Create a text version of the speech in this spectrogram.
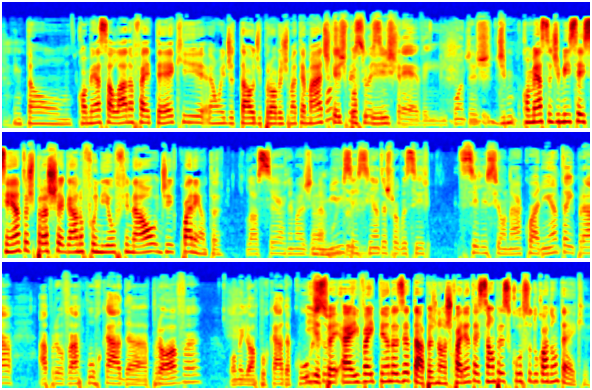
Uhum. Então, começa lá na FATEC, é um edital de provas de matemática Quantas e de português. se inscrevem? Quantas... De, começa de 1.600 para chegar no funil final de 40. Lacerda, imagina, é. 1.600 para você selecionar 40 e para aprovar por cada prova, ou melhor, por cada curso. Isso, aí vai tendo as etapas. Não, as 40 são para esse curso do Cordon Tech.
